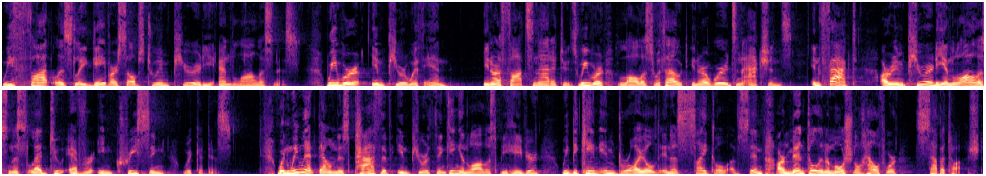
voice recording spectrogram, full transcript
we thoughtlessly gave ourselves to impurity and lawlessness. We were impure within, in our thoughts and attitudes. We were lawless without, in our words and actions. In fact, our impurity and lawlessness led to ever increasing wickedness. When we went down this path of impure thinking and lawless behavior, we became embroiled in a cycle of sin. Our mental and emotional health were sabotaged.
